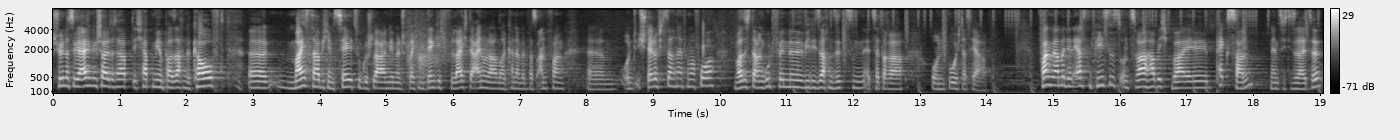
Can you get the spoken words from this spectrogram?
schön, dass ihr wieder eingeschaltet habt. Ich habe mir ein paar Sachen gekauft. Äh, meiste habe ich im Sale zugeschlagen. Dementsprechend denke ich, vielleicht der ein oder andere kann damit was anfangen. Ähm, und ich stelle euch die Sachen einfach mal vor, was ich daran gut finde, wie die Sachen sitzen etc. und wo ich das her habe. Fangen wir an mit den ersten Pieces. Und zwar habe ich bei PackSun, nennt sich die Seite,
